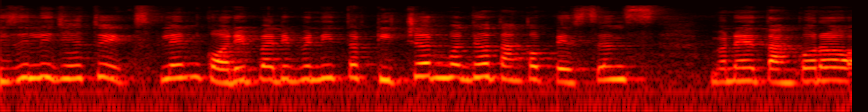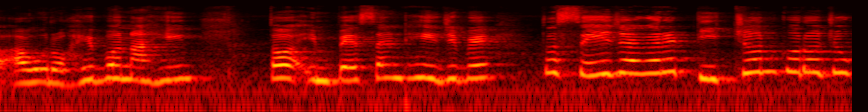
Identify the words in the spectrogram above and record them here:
ଇଜିଲି ଯେହେତୁ ଏକ୍ସପ୍ଲେନ୍ କରିପାରିବେନି ତ ଟିଚର୍ ମଧ୍ୟ ତାଙ୍କ ପେସେନ୍ସ ମାନେ ତାଙ୍କର ଆଉ ରହିବ ନାହିଁ ତ ଇମ୍ପେସେଣ୍ଟ ହେଇଯିବେ ତ ସେଇ ଜାଗାରେ ଟିଚର୍ଙ୍କର ଯେଉଁ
